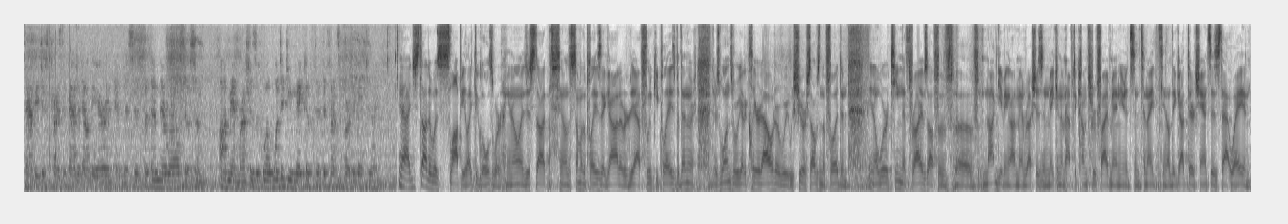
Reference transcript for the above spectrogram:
Savvy just tries to bat it out of the air and, and, misses. But then there were also some odd man rushes as well. What did you make of the defensive part of the game tonight? Yeah, I just thought it was sloppy, like the goals were. You know, I just thought, you know, some of the plays they got are yeah fluky plays, but then there, there's ones where we got to clear it out or we, we, shoot ourselves in the foot. And you know, we're a team that thrives off of, of not giving odd man rushes and making them have to come through five man units. And tonight, you know, they got their chances that way, and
